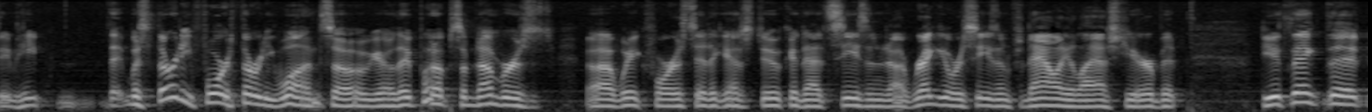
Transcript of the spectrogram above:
he, it was 34-31. So you know, they put up some numbers. Uh, Wake Forest did against Duke in that season, uh, regular season finale last year. But do you think that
